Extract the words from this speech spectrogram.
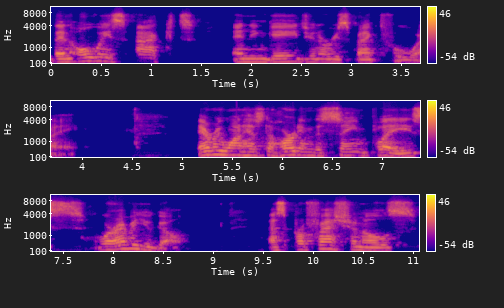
then always act and engage in a respectful way. Everyone has the heart in the same place wherever you go. As professionals,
